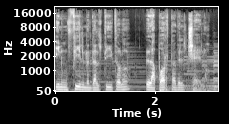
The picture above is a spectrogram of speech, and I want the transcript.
in un film dal titolo La porta del cielo.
